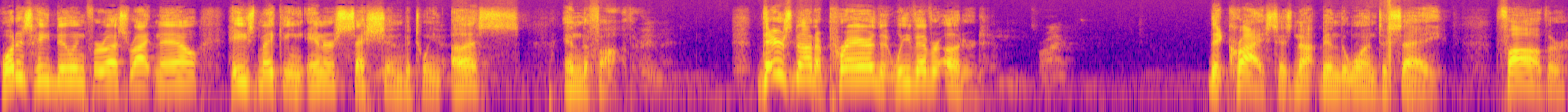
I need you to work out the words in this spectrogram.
What is he doing for us right now? He's making intercession between us and the Father. There's not a prayer that we've ever uttered that Christ has not been the one to say, Father,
